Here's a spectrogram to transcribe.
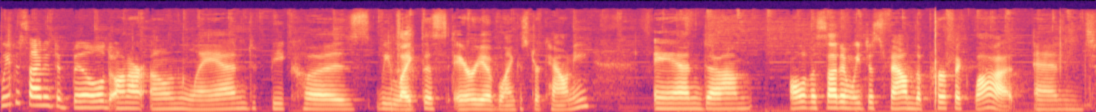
We decided to build on our own land because we like this area of Lancaster County. And um, all of a sudden, we just found the perfect lot and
